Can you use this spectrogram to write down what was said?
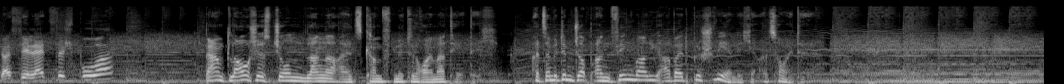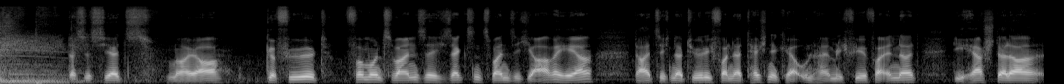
Das ist die letzte Spur. Bernd Lausch ist schon lange als Kampfmittelräumer tätig. Als er mit dem Job anfing, war die Arbeit beschwerlicher als heute. Das ist jetzt, naja, gefühlt 25, 26 Jahre her. Da hat sich natürlich von der Technik her unheimlich viel verändert. Die Hersteller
